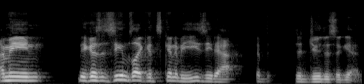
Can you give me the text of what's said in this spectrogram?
I mean, because it seems like it's going to be easy to to do this again.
